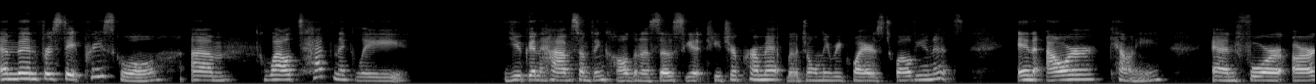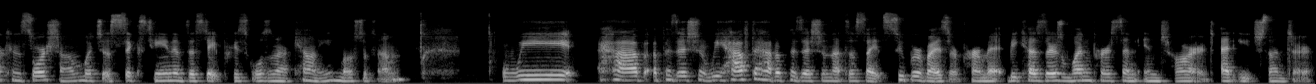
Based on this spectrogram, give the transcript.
And then for state preschool, um, while technically you can have something called an associate teacher permit, which only requires 12 units, in our county and for our consortium, which is 16 of the state preschools in our county, most of them, we have a position, we have to have a position that's a site supervisor permit because there's one person in charge at each center.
